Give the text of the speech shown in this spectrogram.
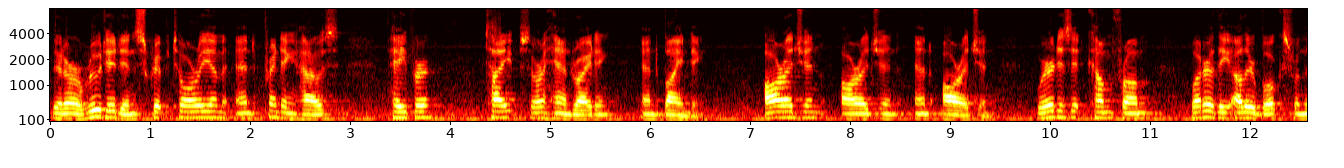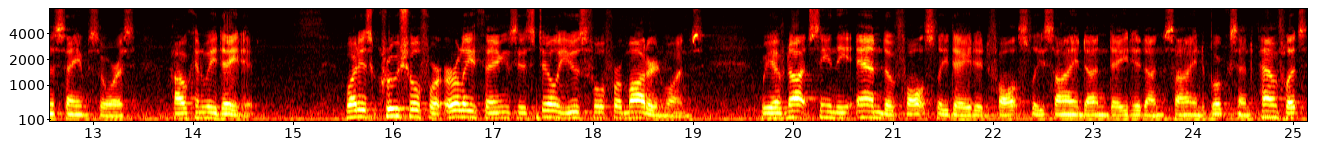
that are rooted in scriptorium and printing house, paper, types or handwriting, and binding. Origin, origin, and origin. Where does it come from? What are the other books from the same source? How can we date it? What is crucial for early things is still useful for modern ones. We have not seen the end of falsely dated, falsely signed, undated, unsigned books and pamphlets,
